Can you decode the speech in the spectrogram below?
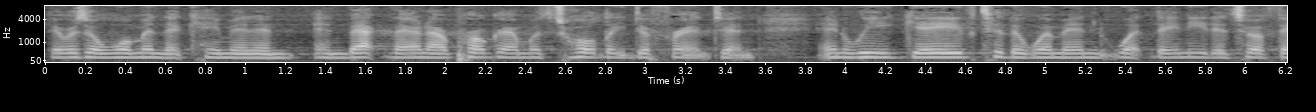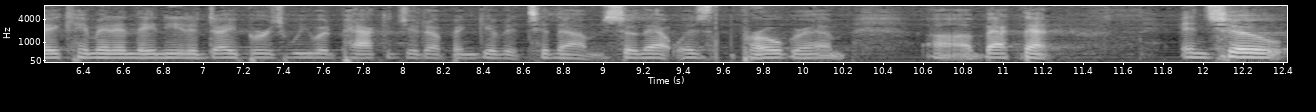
there was a woman that came in, and, and back then our program was totally different, and, and we gave to the women what they needed. So if they came in and they needed diapers, we would package it up and give it to them. So that was the program uh, back then. And so,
